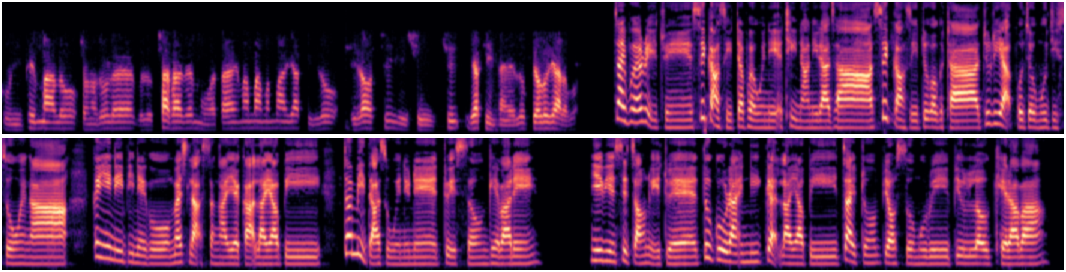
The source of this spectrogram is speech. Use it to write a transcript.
ကူညီဖေးမလို့ကျွန်တော်တို့လည်းဘယ်လိုချထားတဲ့မူအတိုင်းမမမမရစီလို့ဒီတော့ချီရှိချီရစီနိုင်တယ်လို့ပြောလို့ရတော့ပေါ့တိုက်ပွဲတွေအတွင်းစစ်ကောင်စီတပ်ဖွဲ့ဝင်တွေအထိနာနေတာကြောင့်စစ်ကောင်စီတူဥက္ကဋ္ဌဒုတိယဗိုလ်ချုပ်မှုကြီးစိုးဝင်းကကရင်ပြည်နယ်ကိုမတ်လ15ရက်ကလာရောက်ပြီးတပ်မိသားစုဝင်တွေနဲ့တွေ့ဆုံခဲ့ပါတယ်။မြေပြင်စစ်ကြောင်းတွေအတွက်သူကိုယ်တိုင်အနီးကပ်လာရောက်ပြီးတိုက်တွန်းပြောဆိုမှုတွေပြုလုပ်ခဲ့တာပါ။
